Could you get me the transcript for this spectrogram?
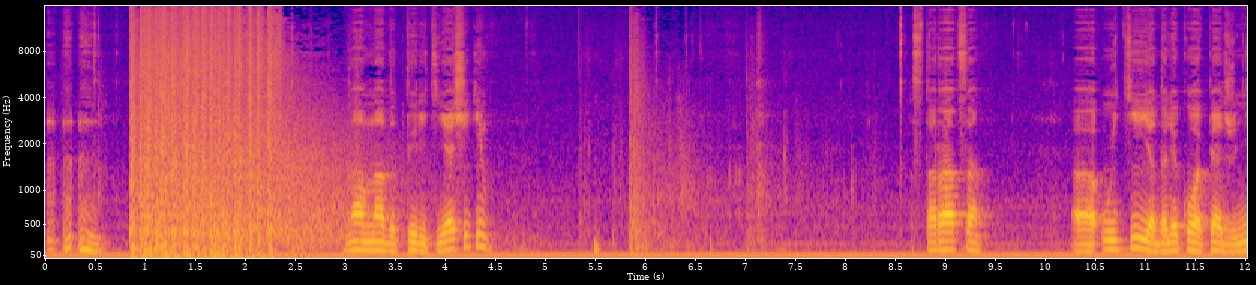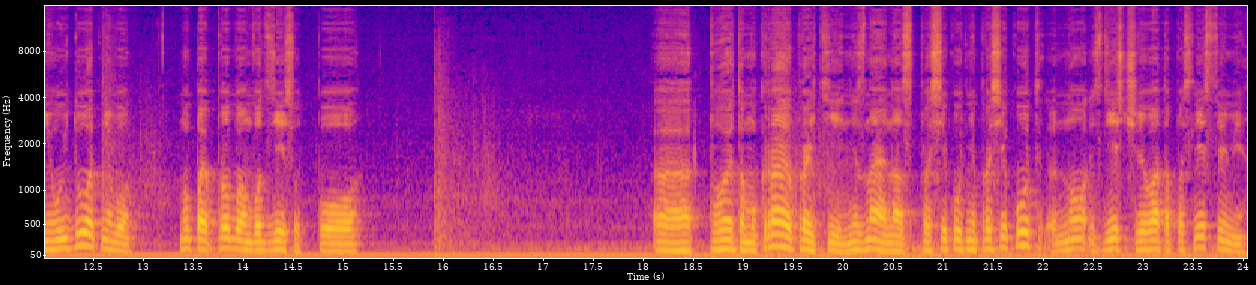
Э... нам надо тырить ящики. Стараться Uh, уйти я далеко, опять же, не уйду от него. Ну, попробуем вот здесь вот по, uh, по этому краю пройти. Не знаю, нас просекут, не просекут, но здесь чревато последствиями.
